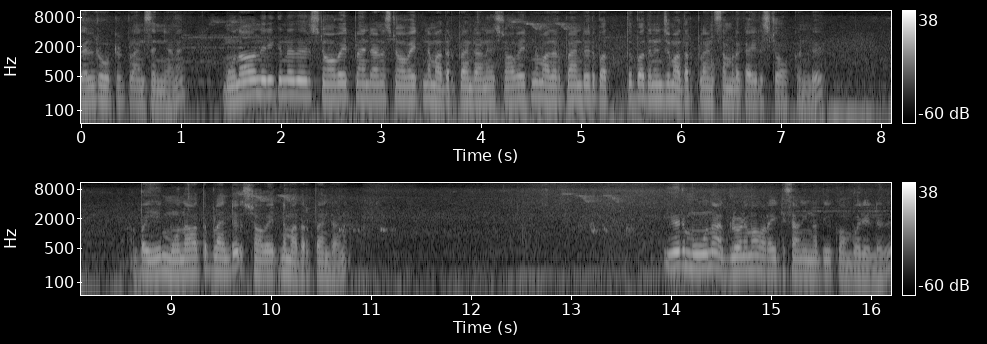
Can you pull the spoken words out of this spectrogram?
വെൽ റൂട്ടഡ് പ്ലാന്റ്സ് തന്നെയാണ്. മൂന്നാമതിരിക്കുന്നത് ഒരു സ്നോ വൈറ്റ് പ്ലാന്റ് ആണ്. സ്നോ വൈറ്റിന്റെ മദർ പ്ലാന്റ് ആണ്. സ്നോ വൈറ്റിന്റെ മദർ പ്ലാന്റ് ഒരു പത്ത് പതിനഞ്ച് മദർ പ്ലാന്റ്സ് നമ്മുടെ കയ്യിൽ സ്റ്റോക്ക് ഉണ്ട്. അപ്പോൾ ഈ മൂന്നാമത്തെ പ്ലാന്റ് സ്നോ വൈറ്റിന്റെ മദർ പ്ലാന്റ് ആണ്. ഈ ഒരു മൂന്ന് അഗ്ലോണിമ വെറൈറ്റീസ് ആണ് ഇന്നത്തെ ഈ കോമ്പോയിലുള്ളത്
